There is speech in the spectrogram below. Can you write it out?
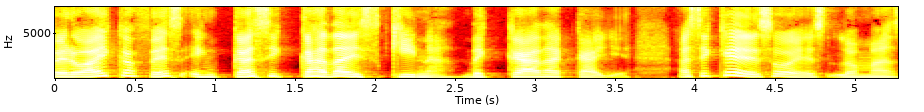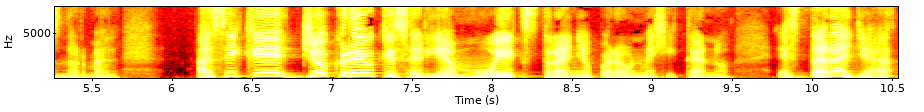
pero hay cafés en casi cada esquina de cada calle. Así que eso es lo más normal. Así que yo creo que sería muy extraño para un mexicano estar allá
